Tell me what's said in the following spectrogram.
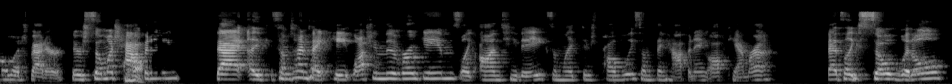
so much better. There's so much happening that like sometimes I hate watching the road games like on TV because I'm like, there's probably something happening off camera that's like so little.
